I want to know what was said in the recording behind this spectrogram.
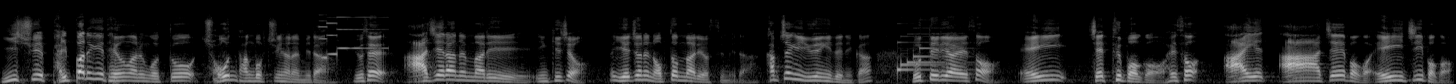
이슈에 발빠르게 대응하는 것도 좋은 방법 중에 하나입니다. 요새 아재라는 말이 인기죠. 예전엔 없던 말이었습니다. 갑자기 유행이 되니까 롯데리아에서 AZ 버거 해서 아재 버거, AG 버거,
